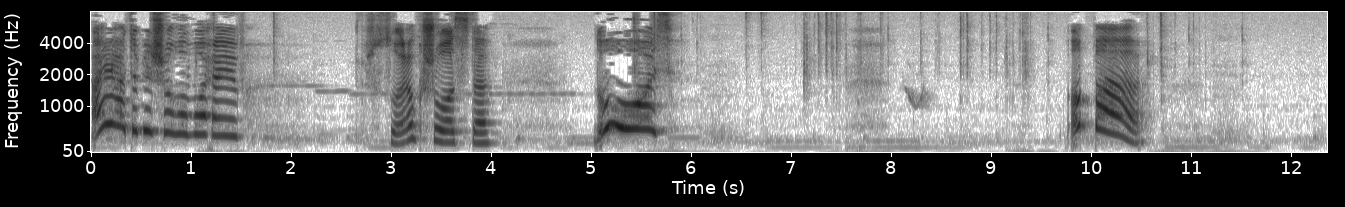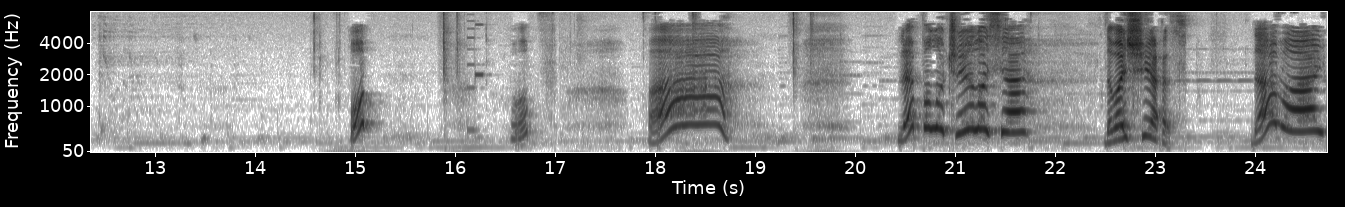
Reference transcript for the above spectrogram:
А я тобі що говорив? 46. Ну ось. Опа. Оп. Оп. А. Не получилося. Давай ще раз. Давай.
